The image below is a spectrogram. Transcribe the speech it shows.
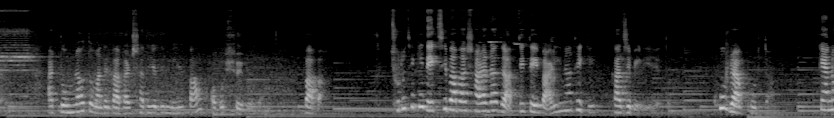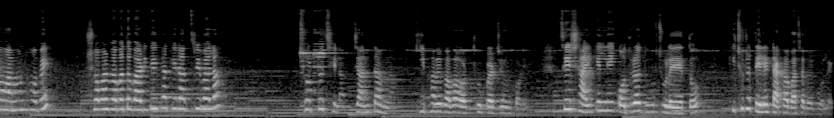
চাই। আর তোমরাও তোমাদের বাবার সাথে যদি মিল পাও, অবশ্যই বলব বাবা, ছোট থেকেই দেখছি বাবা সারা রাত রাত্রিতে বাড়ি না থেকে কাজে বেরিয়ে যেত। খুব রাগ করতাম। কেন এমন হবে? সবার বাবা তো বাড়িতেই থাকে রাত্রিবেলা। ছোট্ট ছিলাম, জানতাম না। কীভাবে বাবা অর্থ উপার্জন করে? সে সাইকেল নিয়ে কতটা দূর চলে যেত, কিছুটা তেলের টাকা বাঁচাবে বলে।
